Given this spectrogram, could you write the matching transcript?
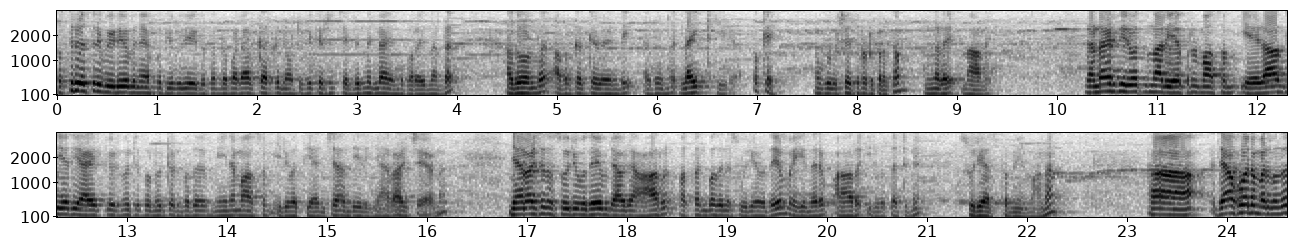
ഒത്തിരി ഒത്തിരി വീഡിയോകൾ ഞാൻ പുതിയ പുതിയ ഇടുന്നുണ്ട് പല ആൾക്കാർക്ക് നോട്ടിഫിക്കേഷൻ ചെല്ലുന്നില്ല എന്ന് പറയുന്നുണ്ട്. അതുകൊണ്ട് അവർക്കൊക്കെ വേണ്ടി അതൊന്ന് ലൈക്ക് ചെയ്യുക. ഓക്കെ നമുക്ക് വിഷയത്തിലോട്ട് കിടക്കാം. നിങ്ങളുടെ നാളെ. രണ്ടായിരത്തി ഇരുപത്തിനാല് ഏപ്രിൽ മാസം ഏഴാം തീയതി ആയിരത്തി ഒരുന്നൂറ്റി തൊണ്ണൂറ്റൊൻപത് മീനമാസം ഇരുപത്തി അഞ്ചാം തീയതി ഞായറാഴ്ചയാണ്. ഞായറാഴ്ചത്തെ സൂര്യോദയം രാവിലെ ആറ് പത്തൊൻപതിന് സൂര്യോദയം വൈകുന്നേരം ആറ് ഇരുപത്തെട്ടിന് സൂര്യാസ്തമയമാണ്. രാഹുലം വരുന്നത്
